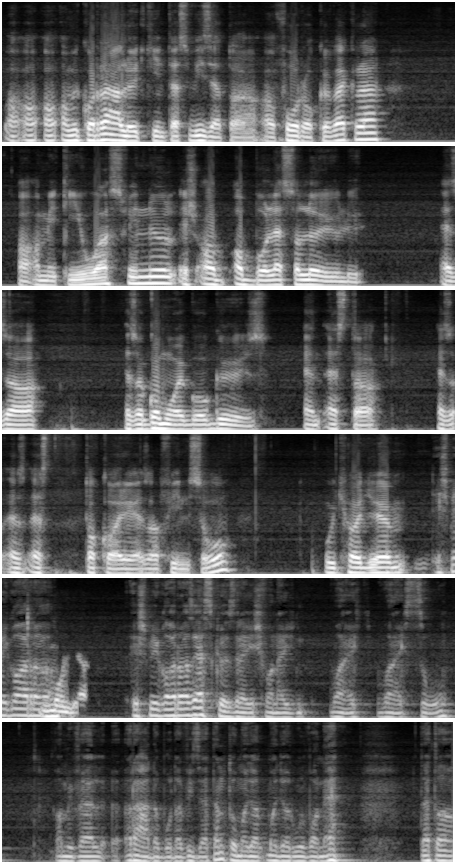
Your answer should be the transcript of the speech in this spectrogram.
a, a, a, amikor rálőttyintesz vizet a, a forró kövekre, a, ami kiúasz finnül, és ab, abból lesz a lőlő. Ez a, ez a gomolygó gőz. E- Ezt, a, ez, ez, ezt takarja ez a finn szó. Úgyhogy És még arra, mondják. és még arra az eszközre is van egy, van egy, van egy szó, amivel rádobod a vizet. Nem tudom, magyar, magyarul van-e. Tehát a,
